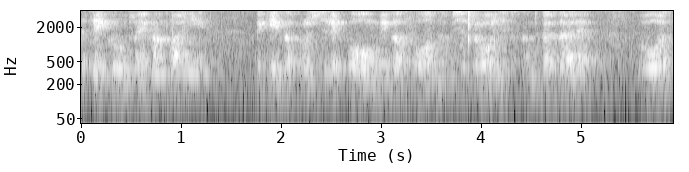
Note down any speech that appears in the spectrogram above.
Это и крупные компании, такие как Ростелеком, Мегафон, там, Ситроникс там, и так далее. Вот.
